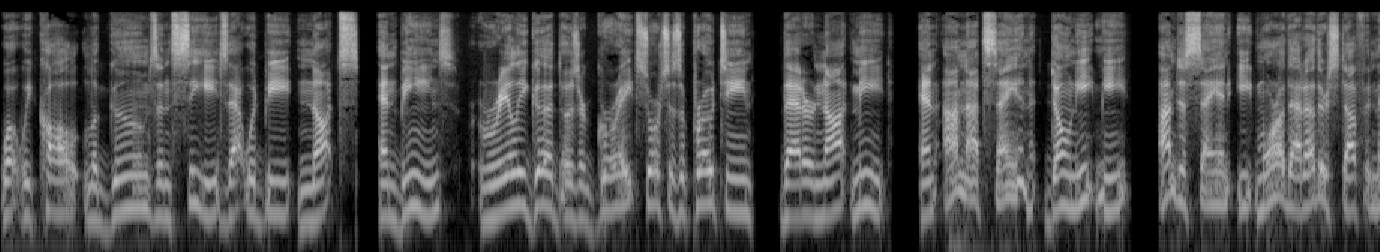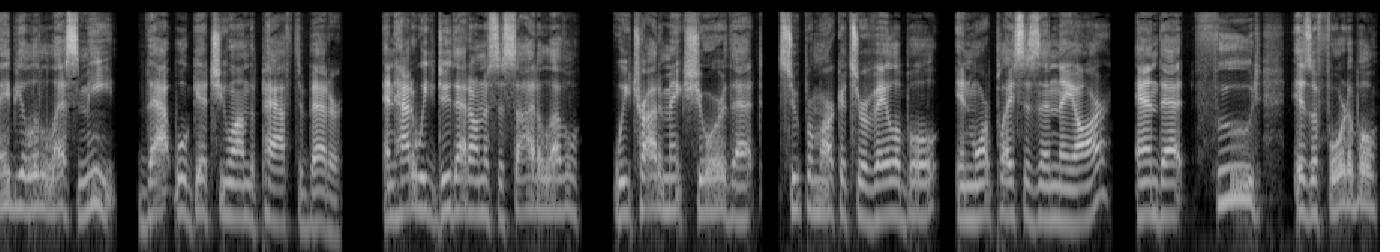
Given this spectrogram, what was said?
what we call legumes and seeds. That would be nuts and beans. Really good. Those are great sources of protein that are not meat. And I'm not saying don't eat meat. I'm just saying eat more of that other stuff and maybe a little less meat that will get you on the path to better. And how do we do that on a societal level? We try to make sure that supermarkets are available in more places than they are and that food is affordable.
